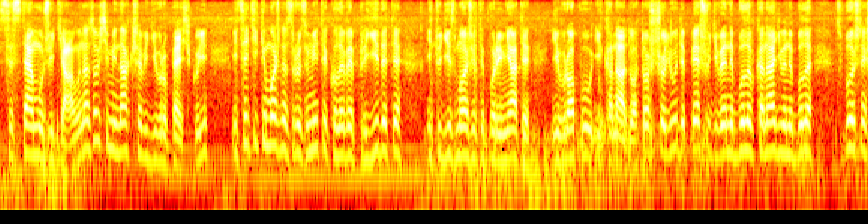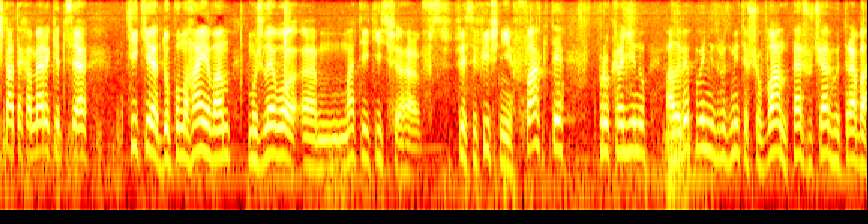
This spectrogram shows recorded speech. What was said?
систему життя. Вона зовсім інакша від європейської. І це тільки можна зрозуміти, коли ви приїдете і тоді зможете порівняти Європу і Канаду. А то, що люди пишуть, ви не були в Канаді, ви не були в Сполучених Штатах Америки, це тільки допомагає вам, можливо, е, мати якісь е, специфічні факти про країну, але ви повинні зрозуміти, що вам в першу чергу треба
